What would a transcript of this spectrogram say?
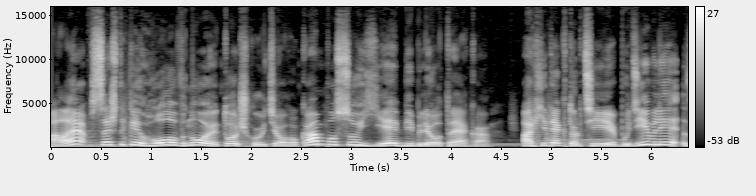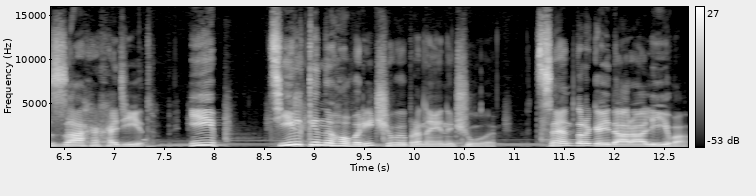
Але все ж таки головною точкою цього кампусу є бібліотека. Архітектор цієї будівлі Заха Хадід. І тільки не говоріть, що ви про неї не чули. Центр Гайдара Алієва,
